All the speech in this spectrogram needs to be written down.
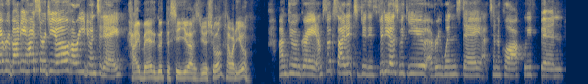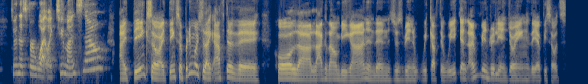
Hi, everybody. Hi, Sergio. How are you doing today? Hi, Beth. Good to see you as usual. How are you? I'm doing great. I'm so excited to do these videos with you every Wednesday at 10 o'clock. We've been doing this for what, like two months now? I think so. I think so. Pretty much like after the whole uh, lockdown began, and then it's just been week after week, and I've been really enjoying the episodes.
